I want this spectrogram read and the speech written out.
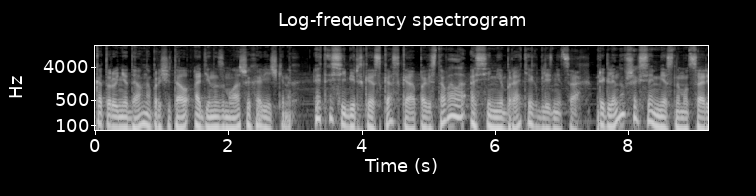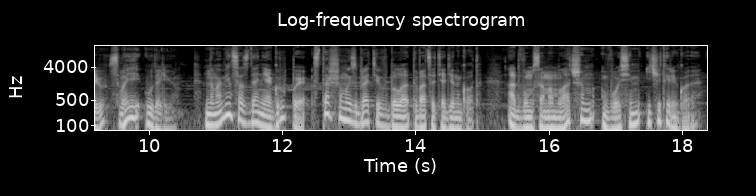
которую недавно прочитал один из младших Овечкиных. Эта сибирская сказка повествовала о семи братьях-близнецах, приглянувшихся местному царю своей удалью. На момент создания группы старшему из братьев было 21 год, а двум самым младшим 8 и 4 года –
